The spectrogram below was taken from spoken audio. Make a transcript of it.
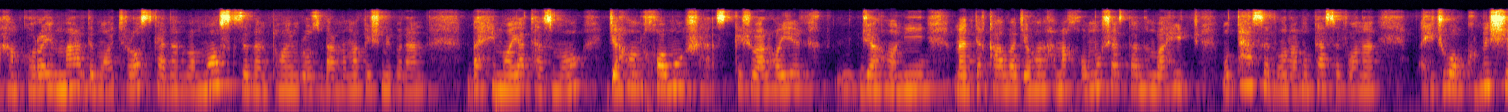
همکارای مرد ما اعتراض کردن و ماسک زدن تا امروز برنامه پیش می‌برن به حمایت از ما جهان خاموش است. کشورهای جهانی منطقه و جهان همه خاموش هستند و هیچ متاسفانه متاسفانه هیچ واکنش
